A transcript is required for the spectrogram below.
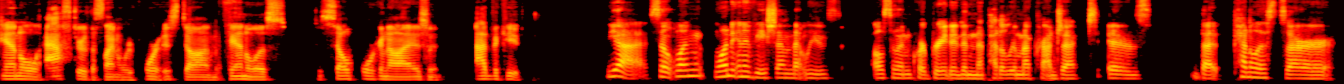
panel after the final report is done, the panelists to self-organize and advocate. Yeah. So one one innovation that we've also incorporated in the Petaluma project is that panelists are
